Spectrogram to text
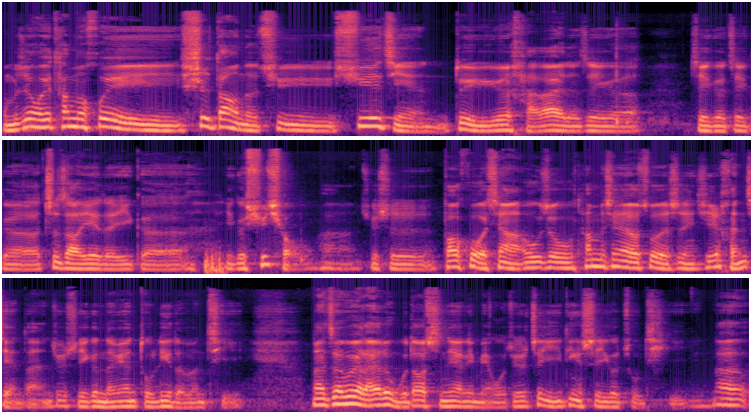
我们认为他们会适当的去削减对于海外的这个这个这个制造业的一个一个需求啊，就是包括像欧洲，他们现在要做的事情其实很简单，就是一个能源独立的问题。那在未来的五到十年里面，我觉得这一定是一个主题。那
